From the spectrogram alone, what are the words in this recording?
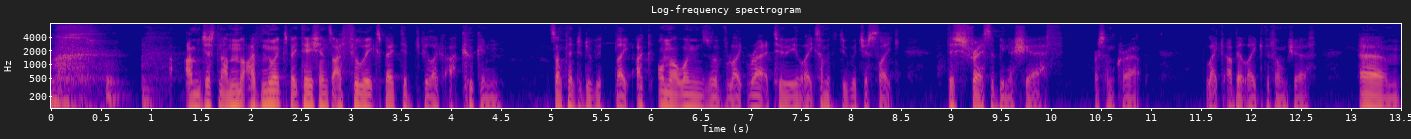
I'm just I'm not, I've no expectations. I fully expected to be like a cooking, something to do with like on the lines of like Ratatouille, like something to do with just like the stress of being a chef or some crap, like a bit like the film Chef. Um,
